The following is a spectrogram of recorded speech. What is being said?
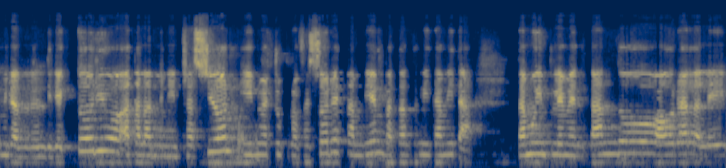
mira, desde el directorio hasta la administración y nuestros profesores también bastante mitad a mitad. Estamos implementando ahora la ley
